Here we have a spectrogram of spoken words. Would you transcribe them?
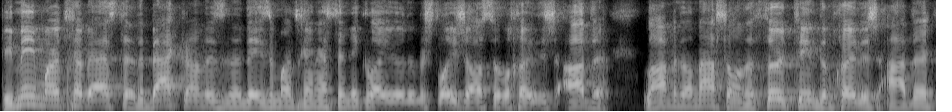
Bimei Martcha Esther. The background is in the days of Martcha and Esther. Nikla Yodim Shloisha Asa L'Chodesh Adar. Lamed El Nasa. On the 13th of Chodesh Adar,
